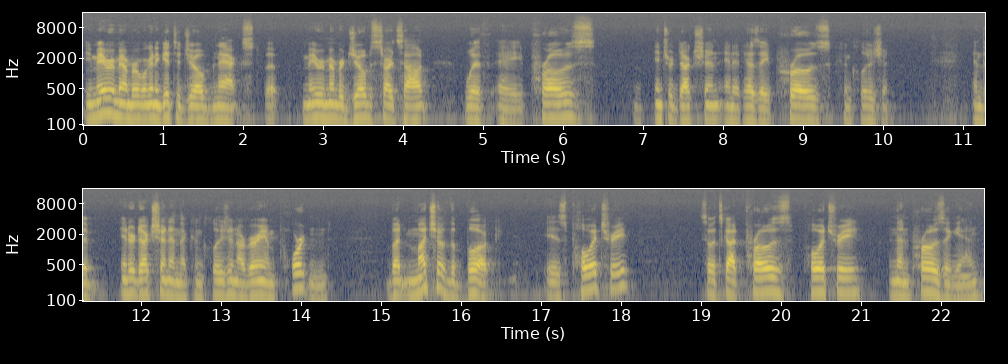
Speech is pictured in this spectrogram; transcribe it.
You may remember, we're going to get to Job next, but you may remember Job starts out with a prose introduction and it has a prose conclusion. And the introduction and the conclusion are very important, but much of the book is poetry. So it's got prose, poetry, and then prose again.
